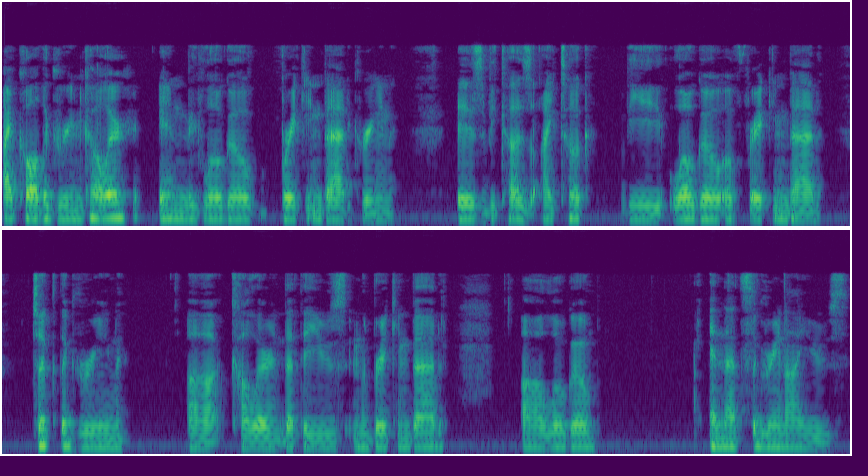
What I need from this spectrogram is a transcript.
I call the green color in the logo Breaking Bad green is because I took the logo of Breaking Bad, took the green uh, color that they use in the Breaking Bad uh, logo, and that's the green I use.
